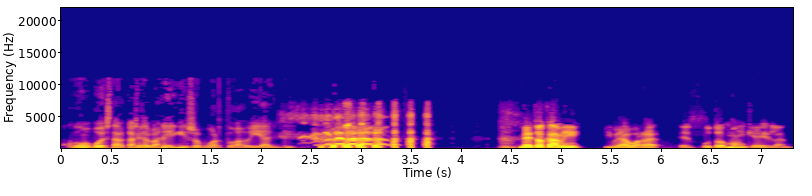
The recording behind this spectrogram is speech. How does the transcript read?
¿cómo puede estar Castlevania y War todavía aquí? Me toca a mí y voy a borrar el puto Monkey Island.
